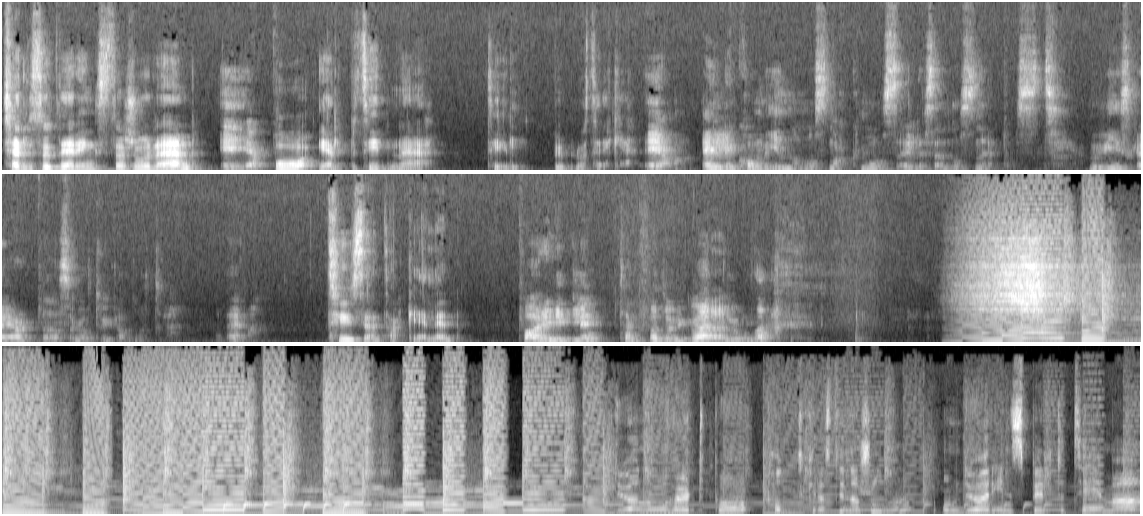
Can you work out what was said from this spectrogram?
kildesorteringsstasjonen Ja. og hjelpesidene til biblioteket. ja. Eller kom innom og snakk med oss, eller send oss en e-post. Vi skal hjelpe deg så godt vi kan. vet du. Ja. Tusen takk, Elin. Bare hyggelig. Takk for at du fikk være her, Lone. Podkrastinasjonen. Om du har innspill til tema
